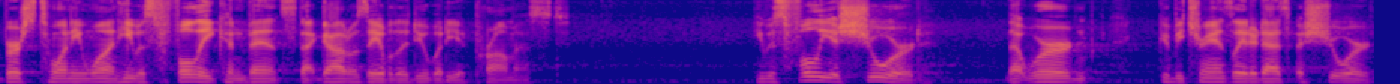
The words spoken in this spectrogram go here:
verse 21, he was fully convinced that God was able to do what he had promised. He was fully assured. That word could be translated as assured.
